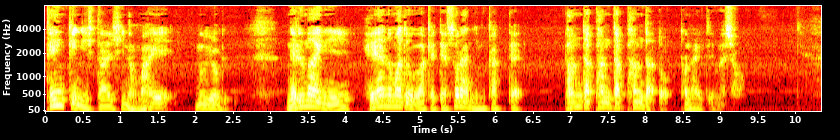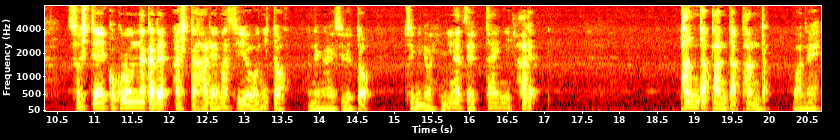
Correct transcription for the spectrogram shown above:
天気にしたい日の前の夜、寝る前に部屋の窓を開けて空に向かってパンダパンダパンダと唱えてみましょう。そして心の中で明日晴れますようにとお願いすると、次の日には絶対に晴れ。パンダパンダパンダはね、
